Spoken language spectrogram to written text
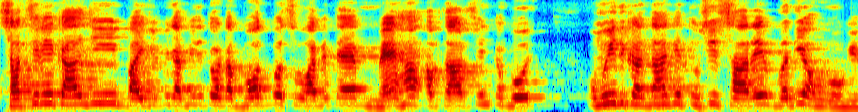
ਸਤਿ ਸ੍ਰੀ ਅਕਾਲ ਜੀ ਬਾਈ ਜੀ ਪੰਜਾਬੀ ਤੇ ਤੁਹਾਡਾ ਬਹੁਤ-ਬਹੁਤ ਸਵਾਗਤ ਹੈ। ਮੈਂ ਹਾਂ ਅਵਤਾਰ ਸਿੰਘ ਕੰਬੋਜ। ਉਮੀਦ ਕਰਦਾ ਹਾਂ ਕਿ ਤੁਸੀਂ ਸਾਰੇ ਵਧੀਆ ਹੋਵੋਗੇ।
